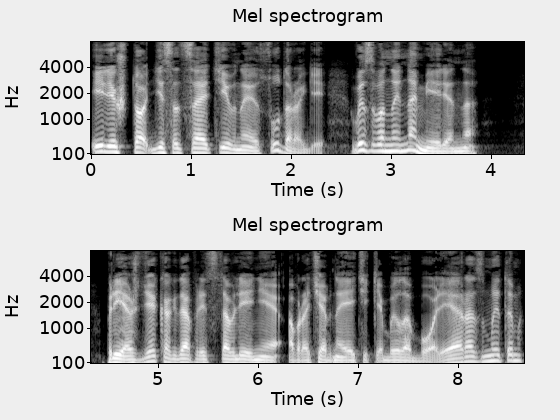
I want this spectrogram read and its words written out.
или что диссоциативные судороги вызваны намеренно. Прежде, когда представление о врачебной этике было более размытым,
